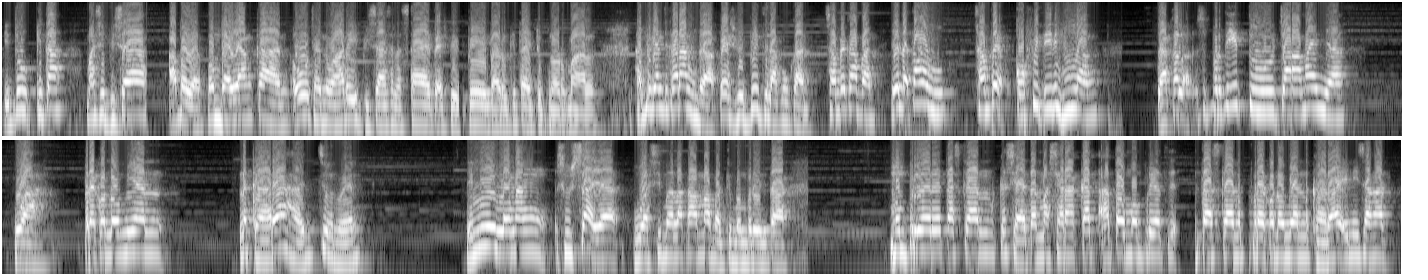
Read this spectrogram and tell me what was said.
Itu kita masih bisa apa ya? membayangkan, oh Januari bisa selesai PSBB baru kita hidup normal. Tapi kan sekarang enggak, PSBB dilakukan. Sampai kapan? Ya enggak tahu. Sampai Covid ini hilang. Nah, kalau seperti itu cara mainnya, wah, perekonomian negara hancur, men. Ini memang susah ya, buah si malakama bagi pemerintah memprioritaskan kesehatan masyarakat atau memprioritaskan perekonomian negara ini sangat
